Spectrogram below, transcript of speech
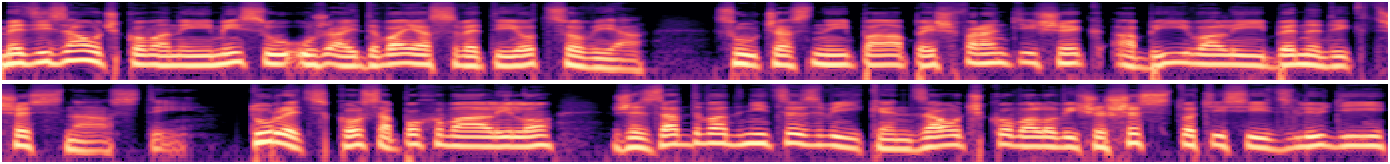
Medzi zaočkovanými sú už aj dvaja svätí otcovia, súčasný pápež František a bývalý Benedikt XVI. Turecko sa pochválilo, že za dva dni cez víkend zaočkovalo vyše 600 tisíc ľudí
